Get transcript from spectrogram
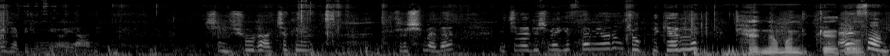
Öyle biliniyor yani. Şimdi şuradan çıkayım. Düşmeden. İçine düşmek istemiyorum. Çok dikenli. Yani aman dikkat et En ama. son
